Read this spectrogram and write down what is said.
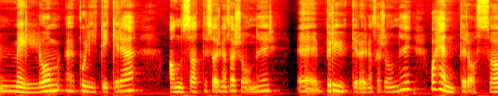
mellom politikere, ansattes organisasjoner, eh, brukerorganisasjoner, og henter også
